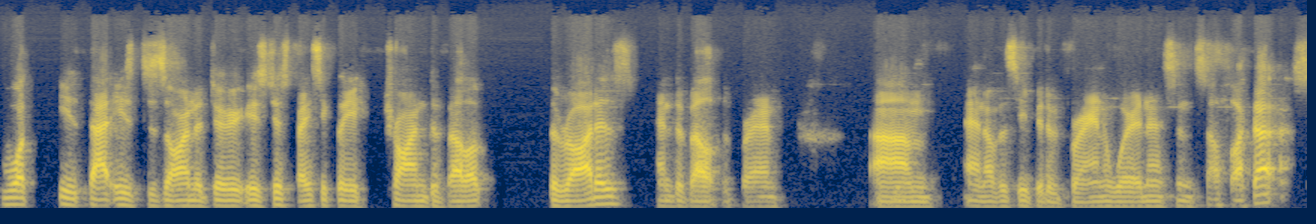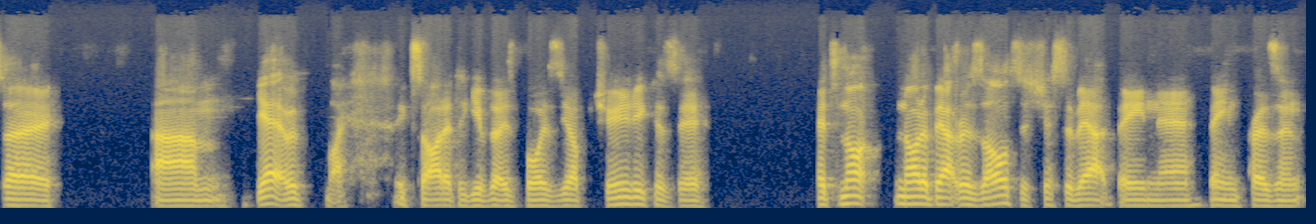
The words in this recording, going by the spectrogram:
what is, that is designed to do is just basically try and develop the riders and develop the brand, um, and obviously a bit of brand awareness and stuff like that. So, um, yeah, we're like excited to give those boys the opportunity because they're it's not not about results it's just about being there being present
